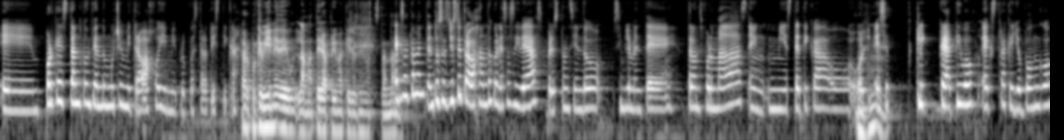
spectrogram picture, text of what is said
eh, porque están confiando mucho en mi trabajo y en mi propuesta artística. Claro, porque viene de la materia prima que ellos mismos te están dando. Exactamente, entonces yo estoy trabajando con esas ideas, pero están siendo simplemente transformadas en mi estética o, ese clic creativo extra que yo pongo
